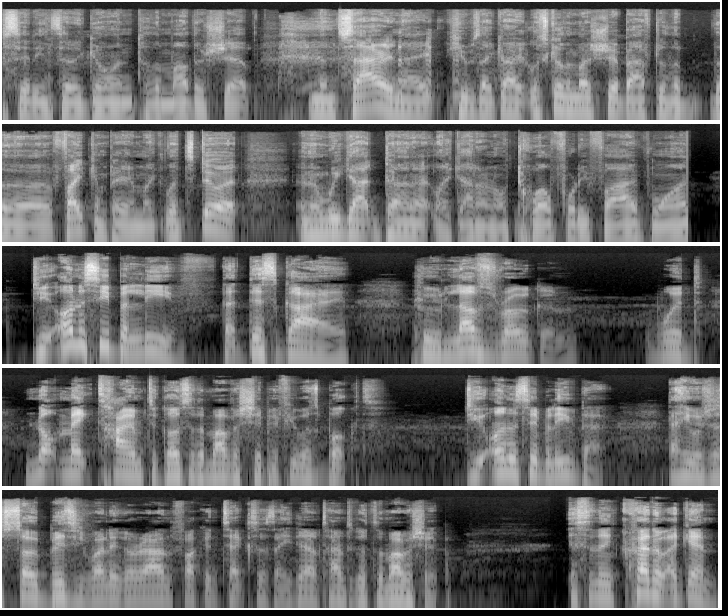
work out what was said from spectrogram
City instead of going to the mothership. And then Saturday night, he was like, "All right, let's go to the mothership after the the fight campaign." I'm like, "Let's do it." And then we got done at like I don't know, twelve forty five one. Do you honestly believe that this guy who loves Rogan would? Not make time to go to the mothership if he was booked? Do you honestly believe that? That he was just so busy running around fucking Texas that he didn't have time to go to the mothership? It's an incredible, again,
